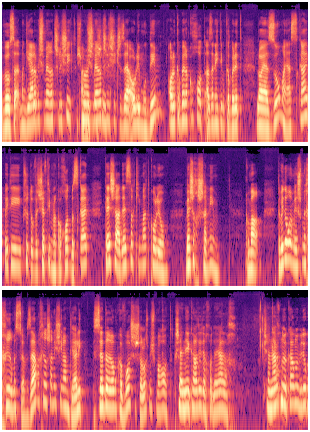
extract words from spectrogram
ומגיעה למשמרת שלישית. משמרת המשמרת שלישית. שלישית, שזה היה או לימודים, או לקבל לקוחות. אז אני הייתי מקבלת, לא היה זום, היה סקייפ, הייתי פשוט יושבת עם לקוחות בסקייפ, תשע עד עשר כמעט כל יום, במשך שנים. כלומר, תמיד אומרים, יש מחיר מסוים. זה המחיר שאני שילמתי, היה לי סדר יום קבוע של שלוש משמרות. כשאני הכרתי אותך עוד היה לך. כשאנחנו הכרנו בדיוק,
